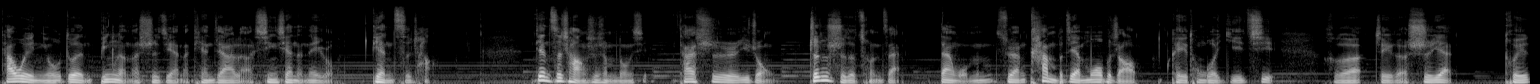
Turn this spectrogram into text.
他为牛顿冰冷的世界呢添加了新鲜的内容——电磁场。电磁场是什么东西？它是一种真实的存在，但我们虽然看不见摸不着，可以通过仪器和这个试验推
